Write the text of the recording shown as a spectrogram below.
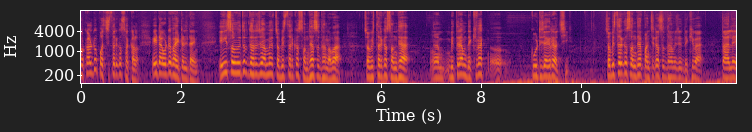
ସକାଳଠୁ ପଚିଶ ତାରିଖ ସକାଳ ଏଇଟା ଗୋଟେ ଭାଇଟାଲ୍ ଟାଇମ୍ ଏହି ସମୟ ଭିତରୁ ଧରାଯାଉ ଆମେ ଚବିଶ ତାରିଖ ସନ୍ଧ୍ୟା ସୁଦ୍ଧା ନେବା ଚବିଶ ତାରିଖ ସନ୍ଧ୍ୟା ଭିତରେ ଆମେ ଦେଖିବା କେଉଁଠି ଜାଗାରେ ଅଛି ଚବିଶ ତାରିଖ ସନ୍ଧ୍ୟା ପାଞ୍ଚଟା ସୁଦ୍ଧା ଆମେ ଯଦି ଦେଖିବା ତାହେଲେ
